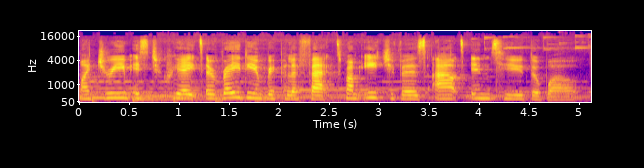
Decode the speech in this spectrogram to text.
My dream is to create a radiant ripple effect from each of us out into the world.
